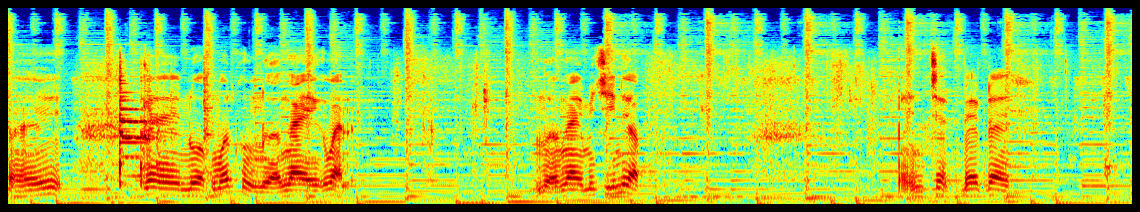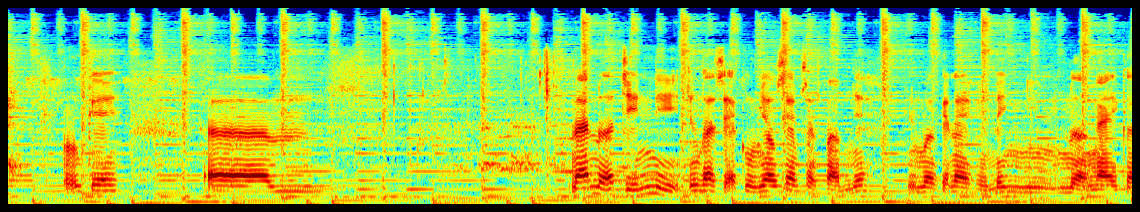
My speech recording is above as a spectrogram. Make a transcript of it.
Đấy. Cái này luộc mất khoảng nửa ngày các bạn nửa ngày mới chín được. Đấy, chật bếp đây. Ok. À, lát nữa chín thì chúng ta sẽ cùng nhau xem sản phẩm nhé. Nhưng mà cái này phải ninh nửa ngày cơ.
